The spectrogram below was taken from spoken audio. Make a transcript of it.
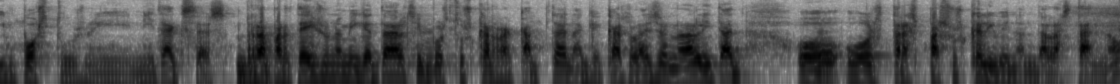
impostos ni, ni taxes, reparteix una miqueta els impostos que recapta, en aquest cas, la Generalitat, o, o els traspassos que li venen de l'Estat, no?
